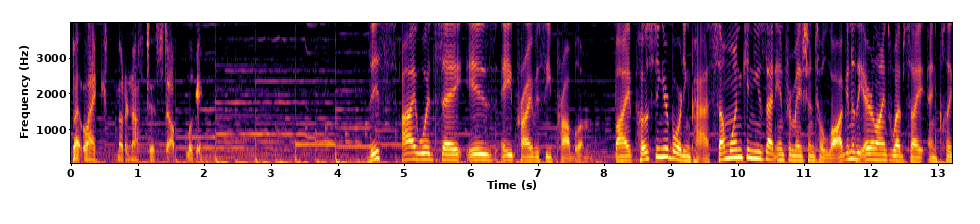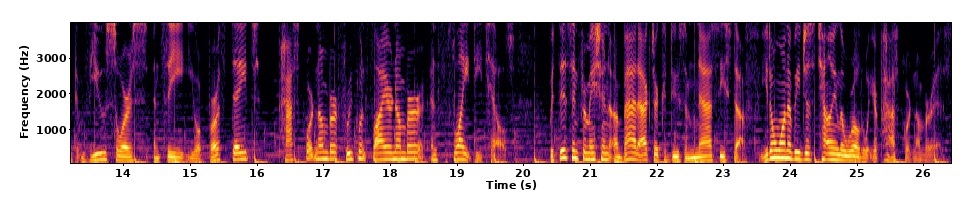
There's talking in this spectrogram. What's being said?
But, like, not enough to stop looking. This, I would say, is a privacy problem. By posting your boarding pass, someone can use that information to log into the airline's website and click View Source and see your birth date, passport number, frequent flyer number, and flight details. With this information, a bad actor could do some nasty stuff. You don't want to be just telling the world what your passport number is.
